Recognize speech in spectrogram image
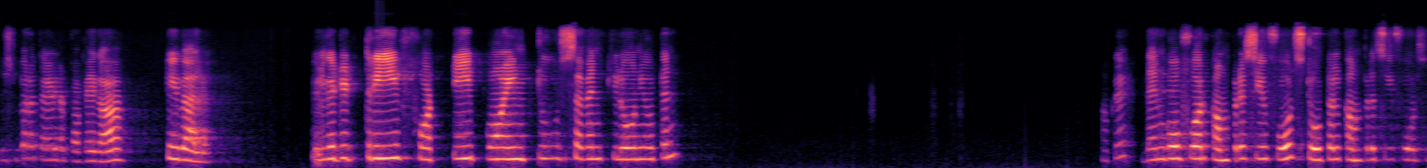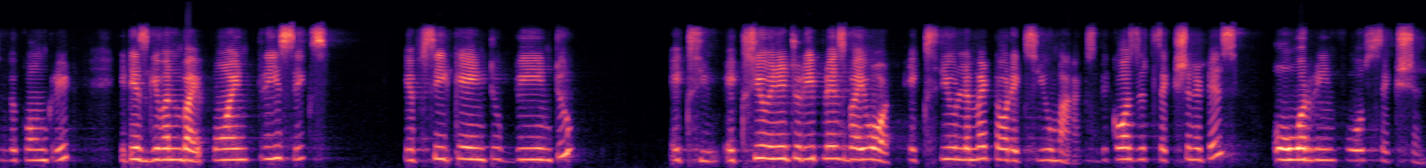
Just ಬರುತ್ತೆ ಹೇಳ್ರಪ್ಪ ಬೇಗ T value. You'll get it 340.27 kilonewton. Okay, then go for compressive force, total compressive force in the concrete. It is given by 0.36 FCK into B into XU. XU you need to replace by what? XU limit or XU max because its section it is over reinforced section.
